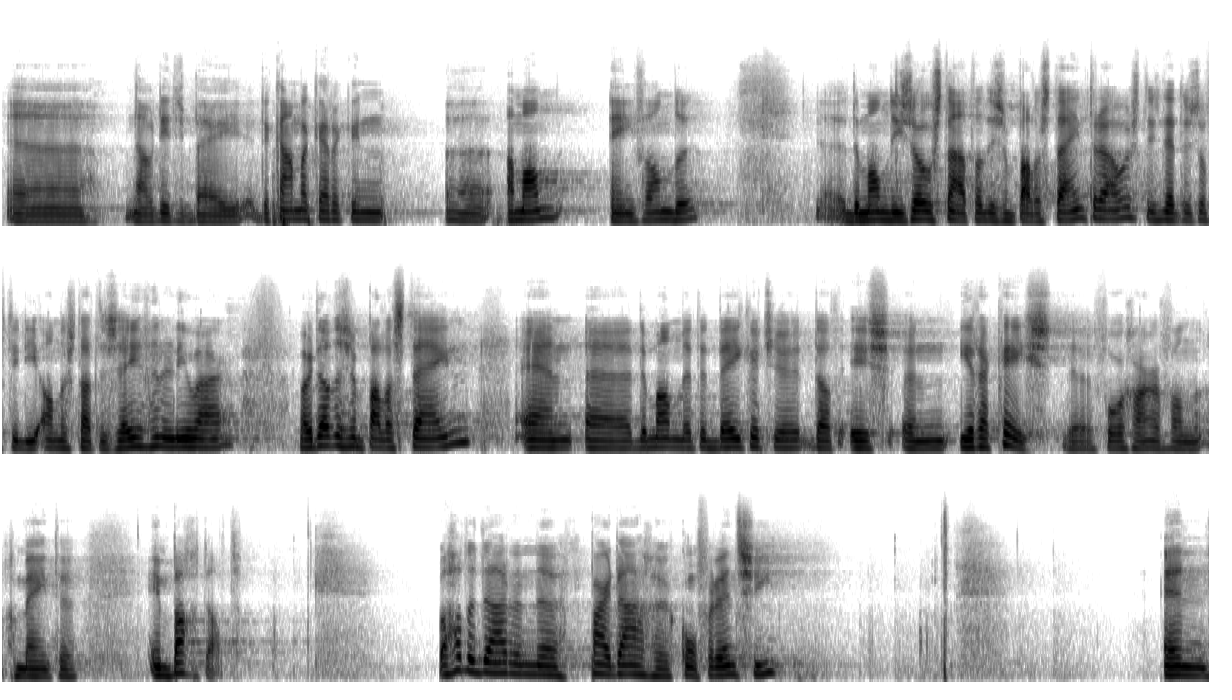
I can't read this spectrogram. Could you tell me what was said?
Uh, nou, dit is bij de Kamerkerk in uh, Amman, een van de. de man die zo staat, dat is een Palestijn trouwens. Het is net alsof hij die anders staat te zegenen, nietwaar? Maar dat is een Palestijn. En de man met het bekertje, dat is een Irakees, de voorganger van gemeente in Bagdad. We hadden daar een paar dagen conferentie. En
